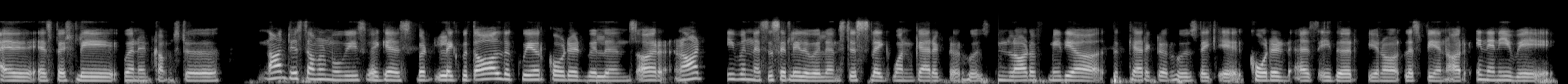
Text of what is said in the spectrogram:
I, especially when it comes to not just Tamil movies i guess but like with all the queer coded villains or not even necessarily the villains just like one character who's in a lot of media the character who's like eh, coded as either you know lesbian or in any way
